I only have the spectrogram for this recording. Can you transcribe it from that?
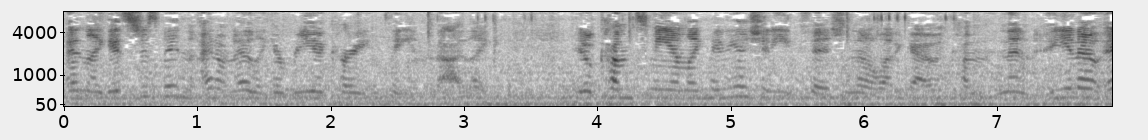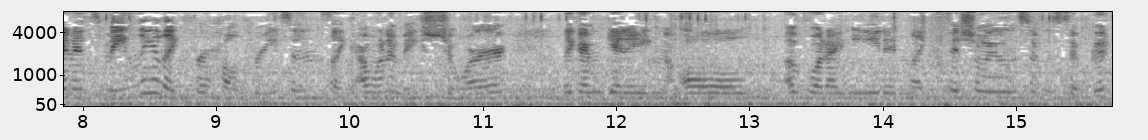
And like, it's just been, I don't know, like a reoccurring theme that like, it'll come to me. I'm like, maybe I should eat fish, and then I'll let it go and come. And then, you know, and it's mainly like for health reasons. Like, I want to make sure, like, I'm getting all of what I need, and like fish oil and stuff is so good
